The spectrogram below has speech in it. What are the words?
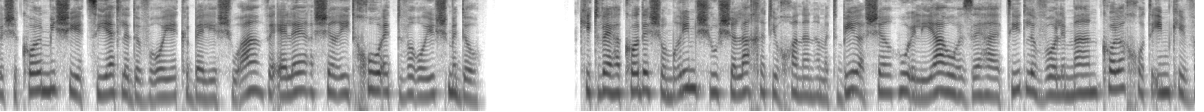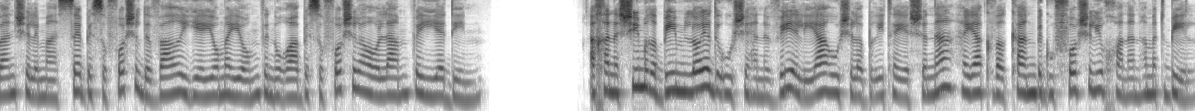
ושכל מי שיציית לדברו יקבל ישועה, ואלה אשר ידחו את דברו יושמדו. כתבי הקודש אומרים שהוא שלח את יוחנן המטביל אשר הוא אליהו הזה העתיד לבוא למען כל החוטאים כיוון שלמעשה בסופו של דבר יהיה יום היום ונורא בסופו של העולם ויהיה דין. אך אנשים רבים לא ידעו שהנביא אליהו של הברית הישנה היה כבר כאן בגופו של יוחנן המטביל.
